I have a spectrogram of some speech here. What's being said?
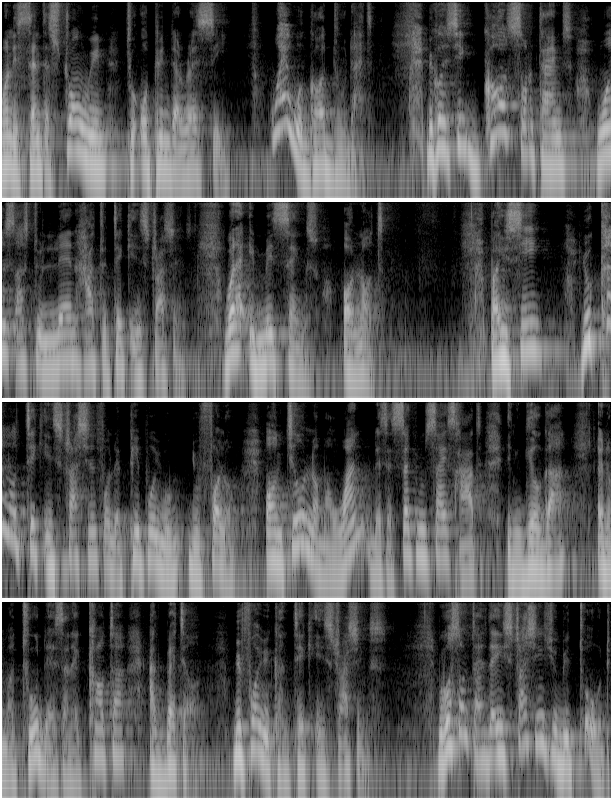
when he sent a strong wind to open the Red Sea. Why would God do that? Because you see, God sometimes wants us to learn how to take instructions, whether it makes sense or not. But you see, you cannot take instructions from the people you, you follow until number one, there's a circumcised heart in Gilgal, and number two, there's an encounter at Bethel before you can take instructions. Because sometimes the instructions you'll be told,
